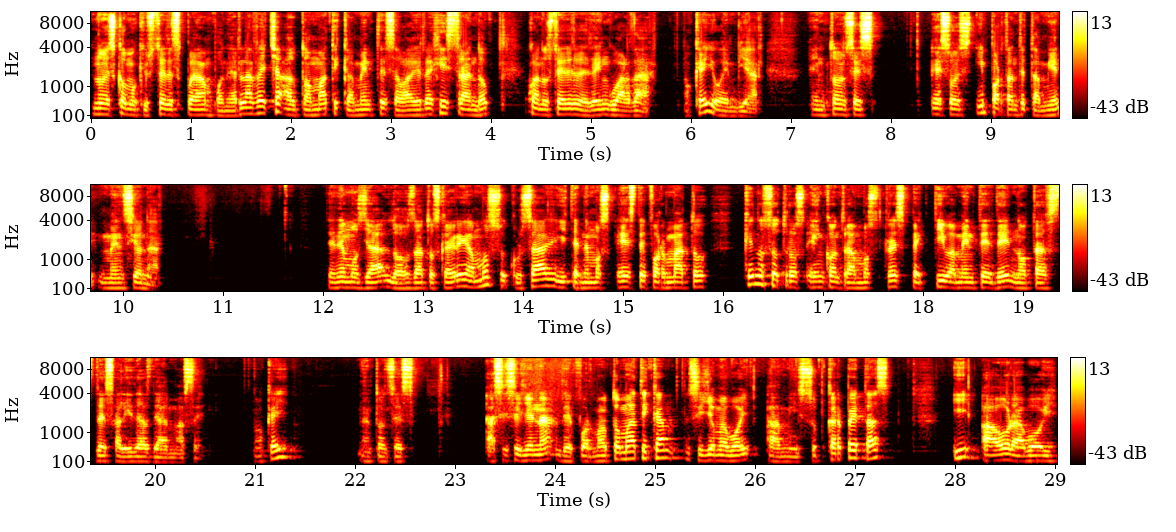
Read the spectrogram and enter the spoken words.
No es como que ustedes puedan poner la fecha, automáticamente se va a ir registrando cuando ustedes le den guardar, ¿ok? O enviar. Entonces, eso es importante también mencionar. Tenemos ya los datos que agregamos, sucursal, y tenemos este formato que nosotros encontramos respectivamente de notas de salidas de almacén, ¿ok? Entonces, así se llena de forma automática. Si yo me voy a mis subcarpetas y ahora voy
